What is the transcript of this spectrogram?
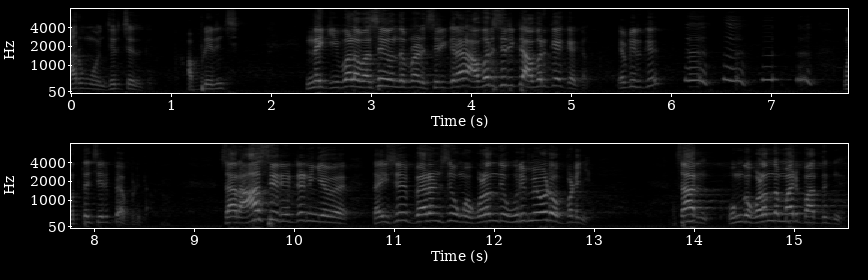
ஆறுமுகம் சிரிச்சதுக்கு. அப்படி இருந்துச்சு. இன்னைக்கு இவ்வளோ வசதி வந்த பின்னாடி சிரிக்கிறார். அவர் சிரிக்க அவருக்கே கேட்கல. எப்படி இருக்கு? மொத்த சிரிப்பே அப்படிதான். சார் ஆசிரியர்கிட்ட நீங்கள் தயவுசெய்து பேரண்ட்ஸு உங்கள் குழந்தை உரிமையோடு ஒப்படைங்க. சார் உங்கள் குழந்தை மாதிரி பார்த்துக்குங்க.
